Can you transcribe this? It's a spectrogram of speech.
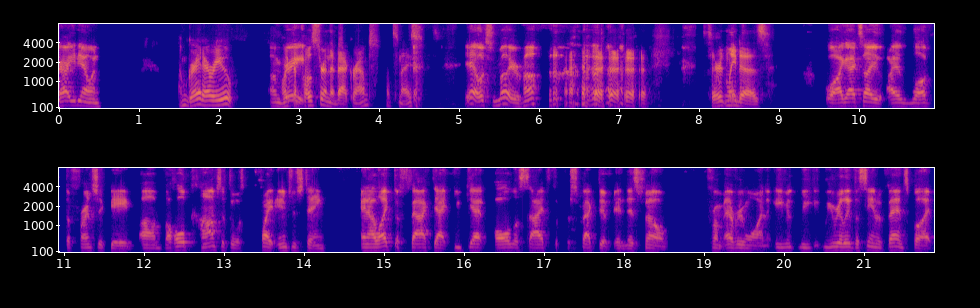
how are you doing? I'm great. How are you? I'm I like great. the poster in the background. That's nice. yeah, it looks familiar, huh? Certainly does. well, I gotta tell you, I loved the friendship game. Um, the whole concept was quite interesting, and I like the fact that you get all the sides of the perspective in this film from everyone. Even we we relive the same events, but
